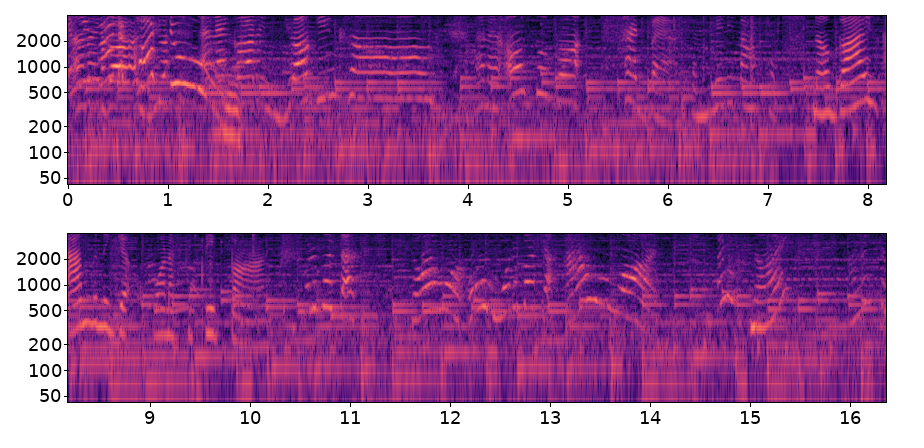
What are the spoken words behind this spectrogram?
and, I got a and I got a jogging clothes, headbands, some Minnie Now, guys, I'm gonna get one of the big bags. What about that star one? Oh, what about the owl one? That looks nice. I like the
